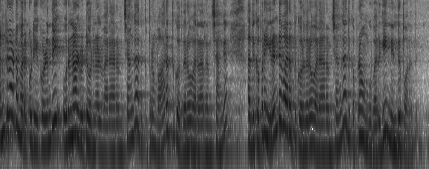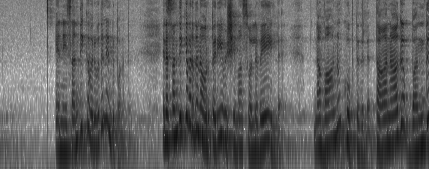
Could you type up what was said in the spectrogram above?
அன்றாடம் வரக்கூடிய குழந்தை ஒரு நாள் விட்டு ஒரு நாள் வர ஆரம்பிச்சாங்க. அதுக்கப்புறம் வாரத்துக்கு ஒரு தடவை வர ஆரம்பிச்சாங்க. அதுக்கப்புறம் இரண்டு வாரத்துக்கு ஒரு தடவை வர ஆரம்பிச்சாங்க. அதுக்கப்புறம் அவங்க வருகை நின்று போனது. என்னை சந்திக்க வருவது நின்று போனது. என்னை சந்திக்க வருது நான் ஒரு பெரிய விஷயமா சொல்லவே இல்லை. நான் வானும் கூப்பிட்டதில்லை. தானாக வந்து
